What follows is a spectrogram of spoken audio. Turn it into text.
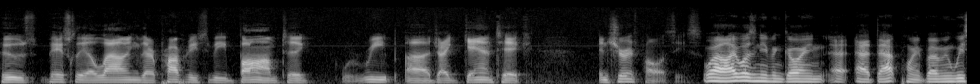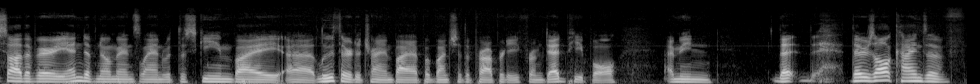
who's basically allowing their properties to be bombed to reap uh, gigantic insurance policies. Well, I wasn't even going at, at that point, but I mean, we saw the very end of No Man's Land with the scheme by uh, Luther to try and buy up a bunch of the property from dead people. I mean, that there's all kinds of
